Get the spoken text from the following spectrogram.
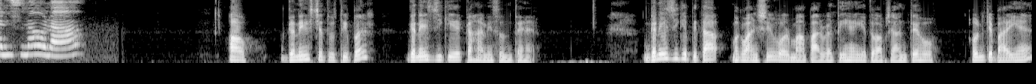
सुनाओ ना आओ, गणेश चतुर्थी पर गणेश जी की एक कहानी सुनते हैं। गणेश जी के पिता भगवान शिव और माँ पार्वती हैं, ये तो आप जानते हो उनके भाई हैं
